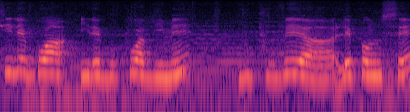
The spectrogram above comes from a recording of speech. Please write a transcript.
Si les bois est beaucoup abîmé, vous pouvez euh, les poncer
